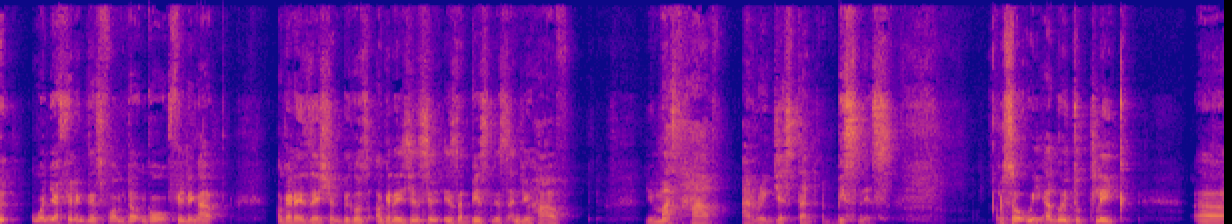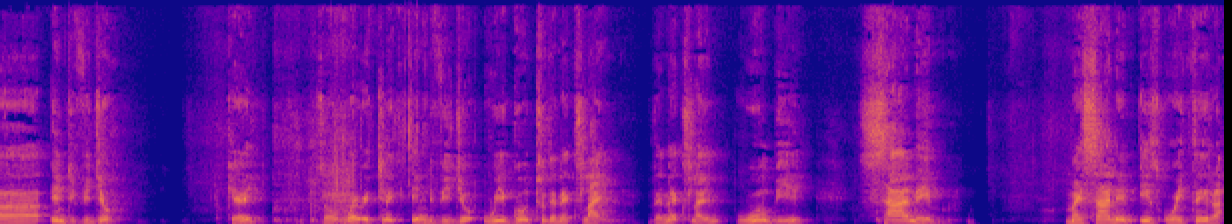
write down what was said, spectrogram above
when you're filling this form, don't go filling out organization because organization is a business and you have, you must have a registered business. So we are going to click uh, individual. Okay. So when we click individual, we go to the next line. The next line will be surname. My surname is Waitera.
